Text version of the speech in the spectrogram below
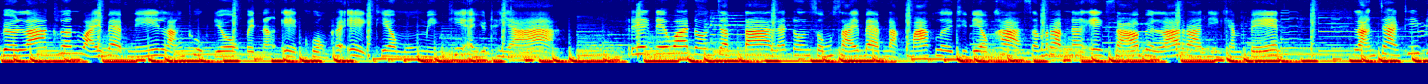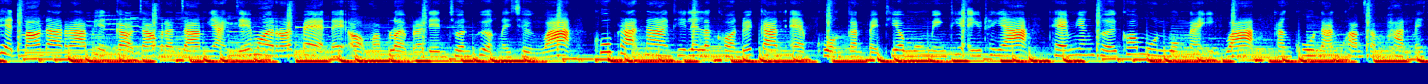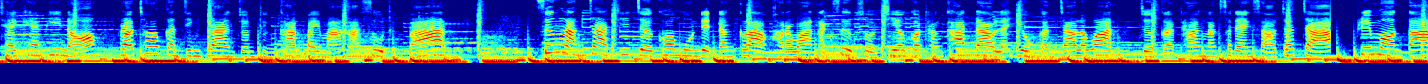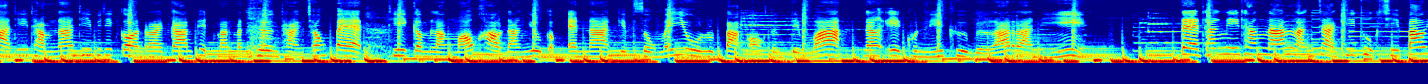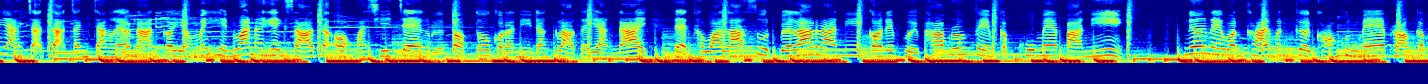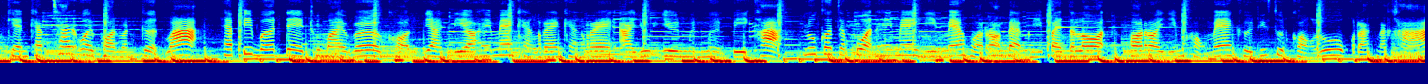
เบลล่าเคลื่อนไหวแบบนี้หลังถูกโยงเป็นนางเอกข่วงพระเอกเที่ยวมุ้งมิ้งที่อยุธยา เรียกได้ว่าโดนจับตาและโดนสงสัยแบบหนักมากเลยทีเดียวค่ะสำหรับนางเอกสาวเบลล่ารานีแคมเปญ หลังจากที่เพจเมาส์ดาราเพจเก่าเจ้าประจำอย่างเจ๊มอยร้อยแปดได้ออกมาปล่อยประเด็นชวนเผือกในเชิงว่า คู่พระนางที่เล่นละครด้วยการแอบควงกันไปเที่ยวมุ้งมิ้งที่อยุธยา แถมยังเผยข้อมูลวงในอีกว่า ทั้งคู่นั้นความสัมพันธ์ไม่ใช่แค่พี่น้อง เพราะชอบกันจริงจังจนถึงขั้นไปมาหาสู่ถึงบ้านซึ่งหลังจากที่เจอข้อมูลเด็ดดังกล่าวคารวานนักสืบโซเชียลก็ทั้งคาดเดาวและโยงกันจ้าละวันจนกระทั่งนักแสดงสาวจ้าจ๋า พริมอนตาที่ทำหน้าที่พิธีกรรายการเผ็ดมันบันเทิงทางช่อง 8 ที่กำลังเมาส์ข่าวดังอยู่กับแอนนาเก็บทรงไม่อยู่หลุดปากออกเต็มๆว่านางเอกคนนี้คือเบลล่ารานีแต่ทั้งนี้ทั้งนั้นหลังจากที่ถูกชี้เป้าอย่างจะจะจังๆ แล้วนั้น ก็ยังไม่เห็นว่านางเอกสาวจะออกมาชี้แจง หรือตอบโต้กรณีดังกล่าวแต่อย่างใดแต่ทว่าล่าสุดเบลล่าราณีก็ได้เผยภาพร่วมเฟรมกับคุณแม่ปราณี เนื่องในวันคล้ายวันเกิดของคุณแม่พร้อมกับเขียนแคปชั่นอวยพรวันเกิดว่า Happy Birthday to my world ขออย่างเดียวให้แม่แข็งแรงแข็งแรงอายุยืนหมื่นหมื่นปีค่ะ ลูกก็จะปวดให้แม่ยิ้มแม่หัวเราะแบบนี้ไปตลอด เพราะรอยยิ้มของแม่คือที่สุดของลูกรักนะคะ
